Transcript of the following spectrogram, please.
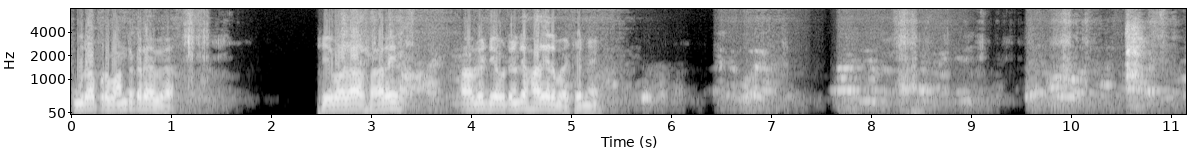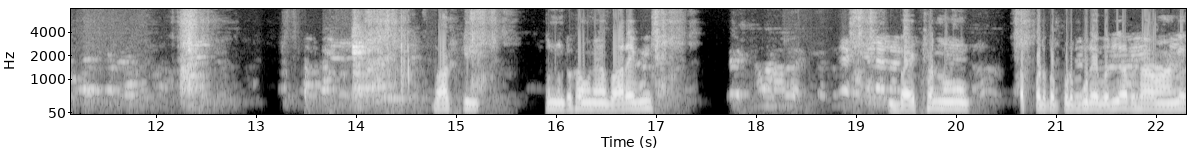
ਪੂਰਾ ਪ੍ਰਬੰਧ ਕਰਿਆ ਹੋਇਆ। ਸੇਵਾਦਾਰ ਸਾਰੇ ਆਪਦੇ ਡਿਊਟੀਆਂ ਤੇ ਹਾਜ਼ਰ ਬੈਠੇ ਨੇ। ਬਾਕੀ ਤੁਹਾਨੂੰ ਦਿਖਾਉਣੇ ਆ ਬਾਹਰੇ ਵੀ। ਬੈਠਣ ਨੂੰ ਟੱਪੜ ਟੱਪੜ ਪੂਰੇ ਵਧੀਆ ਬਿਠਾਵਾਂਗੇ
